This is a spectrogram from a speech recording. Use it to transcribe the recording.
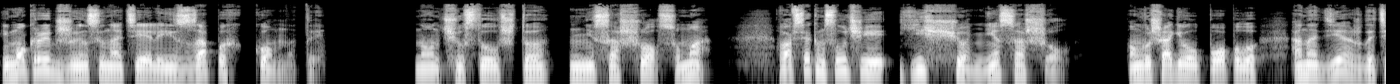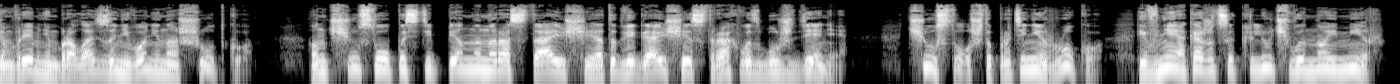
и мокрые джинсы на теле, и запах комнаты. Но он чувствовал, что не сошел с ума. Во всяком случае, еще не сошел. Он вышагивал по полу, а надежда тем временем бралась за него не на шутку. Он чувствовал постепенно нарастающее, отодвигающее страх возбуждение. Чувствовал, что протяни руку, и в ней окажется ключ в иной мир.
